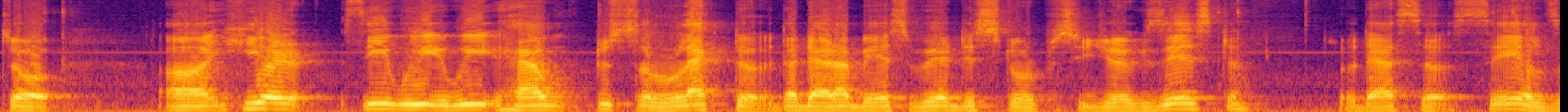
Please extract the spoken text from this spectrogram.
so uh, here see we we have to select the database where this store procedure exists so that's uh, sales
